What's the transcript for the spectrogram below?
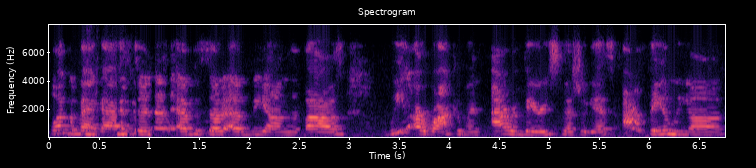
Welcome back, guys, to another episode of Beyond the Vowz. We are rocking with our very special guest, our family, y'all,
